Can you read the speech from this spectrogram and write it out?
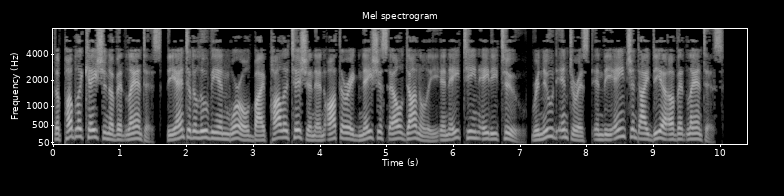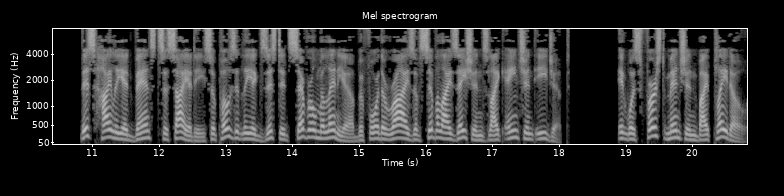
The publication of Atlantis, the Antediluvian World by politician and author Ignatius L. Donnelly in 1882, renewed interest in the ancient idea of Atlantis. This highly advanced society supposedly existed several millennia before the rise of civilizations like ancient Egypt. It was first mentioned by Plato,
